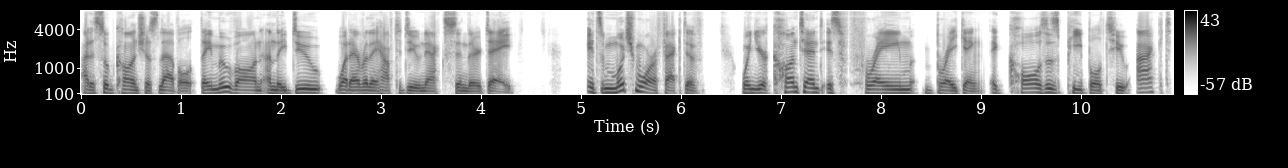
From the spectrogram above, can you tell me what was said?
at a subconscious level. They move on and they do whatever they have to do next in their day. It's much more effective when your content is frame breaking. It causes people to act,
